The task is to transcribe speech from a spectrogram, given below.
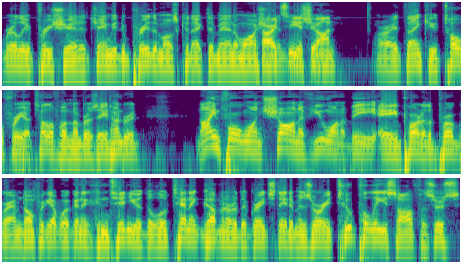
really appreciate it. Jamie Dupree, the most connected man in Washington. All right, see you, DC. Sean. All right, thank you. Toll free. Our telephone number is 800 941 Sean. If you want to be a part of the program, don't forget we're going to continue. The lieutenant governor of the great state of Missouri, two police officers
